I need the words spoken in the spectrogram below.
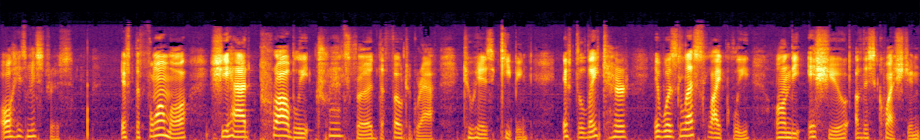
or his mistress? If the former, she had probably transferred the photograph to his keeping. If the latter, it was less likely on the issue of this question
